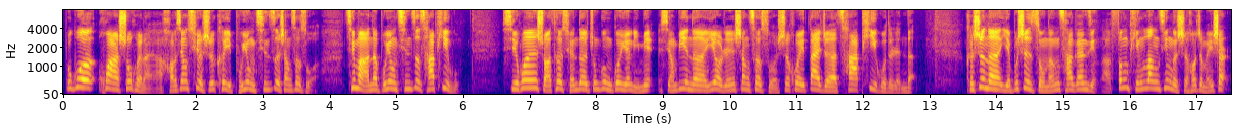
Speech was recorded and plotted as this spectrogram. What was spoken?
不过话说回来啊，好像确实可以不用亲自上厕所，起码呢，不用亲自擦屁股。喜欢耍特权的中共官员里面，想必呢也有人上厕所是会带着擦屁股的人的。可是呢，也不是总能擦干净啊。风平浪静的时候这没事儿，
